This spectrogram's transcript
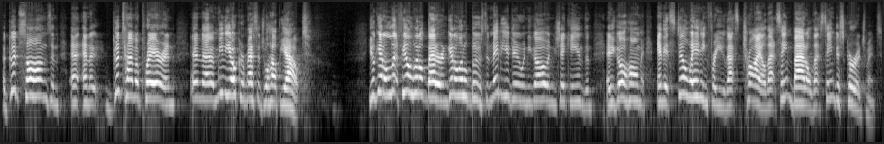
a good songs and, and, and, a good time of prayer and, and a mediocre message will help you out. You'll get a li- feel a little better and get a little boost. And maybe you do when you go and you shake hands and, and you go home and it's still waiting for you that trial, that same battle, that same discouragement.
